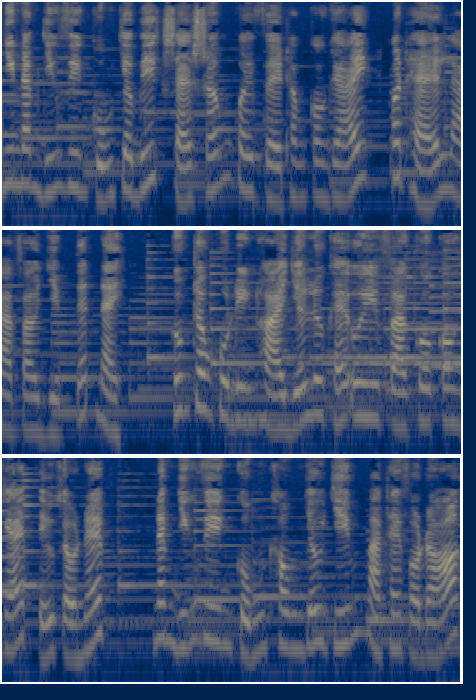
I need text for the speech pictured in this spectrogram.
Nhưng nam diễn viên cũng cho biết sẽ sớm quay về thăm con gái, có thể là vào dịp Tết này. Cũng trong cuộc điện thoại giữa Lưu Khải Uy và cô con gái Tiểu Gạo Nếp, nam diễn viên cũng không giấu giếm mà thay vào đó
